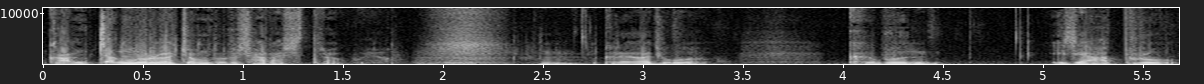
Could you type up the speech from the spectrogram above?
깜짝 놀랄 정도로 잘하시더라고요. 음, 그래가지고 그분 이제 앞으로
